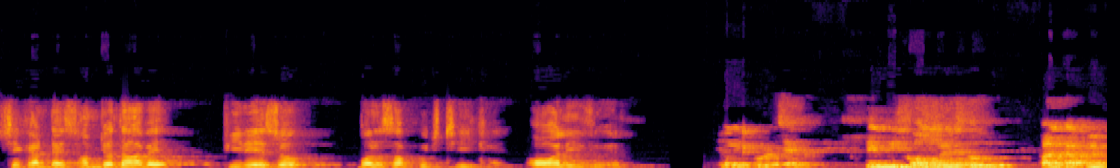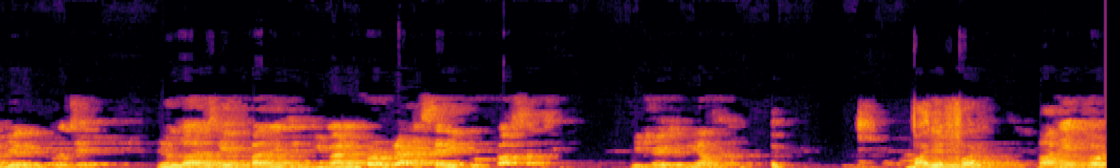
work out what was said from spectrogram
সেখানটায় সমঝোতা হবে ফিরে এসো বলো সব কিছু ঠিক হয়। অল ইজ ওয়েল তেমনি কংগ্রেসও পাল্টা হুইপ করেছে। যেহেতু আজকে বাজেটের demand for grants report pass আছে বিষয়টা নিয়ে আপনার budget for budget for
